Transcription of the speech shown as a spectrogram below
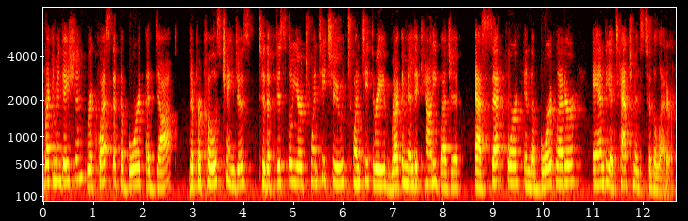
recommendation requests that the board adopt the proposed changes to the fiscal year 22-23 recommended county budget as set forth in the board letter and the attachments to the letter.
